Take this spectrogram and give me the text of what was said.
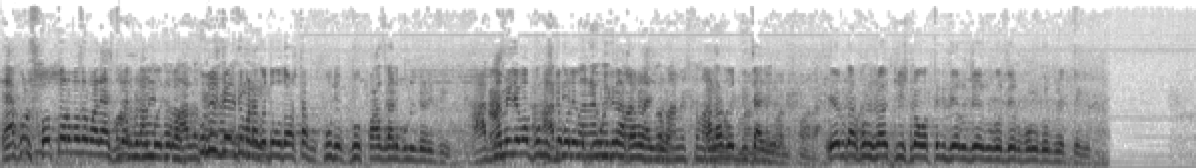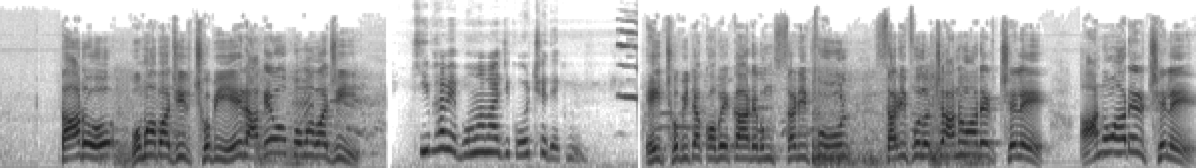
এখন সত্তর বছর বাড়ি আসতে পারবে আমি বলতে পুলিশ মারা করতে দশটা কুড়ি দু- পাঁচ গাড়ি পুলিশ আমি যেমন পুলিশকে বলে কুড়ি দিন আসামে আসবে। করে দিতে। এরকার পুলিশ হয় কৃষ্ণনগর থেকে দেড় দেড় দেড় ফোন করবে থেকে। তারও বোমাবাজির ছবি এর আগেও বোমাবাজি। কীভাবে বোমাবাজি করছে দেখুন। এই ছবিটা কবেকার এবং সারিফুল সারিফুল হচ্ছে আনোয়ারের ছেলে। আনোয়ারের ছেলে।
